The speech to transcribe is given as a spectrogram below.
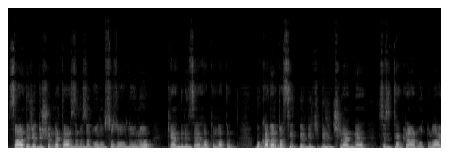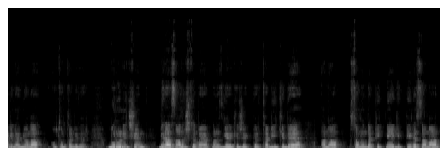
sadece düşünme tarzınızın olumsuz olduğunu kendinize hatırlatın. Bu kadar basit bir bilinç- bilinçlenme sizi tekrar mutluluğa giden yola oturtabilir. Bunun için biraz alıştırma yapmanız gerekecektir. Tabii ki de ama sonunda pikniğe gittiğiniz zaman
